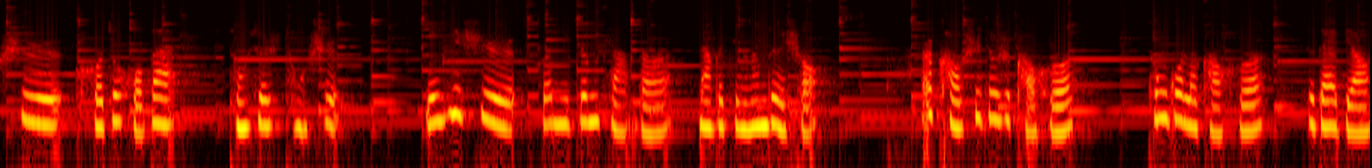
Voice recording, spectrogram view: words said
是合作伙伴，同学是同事，也亦是和你争抢的那个竞争对手。而考试就是考核，通过了考核，就代表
